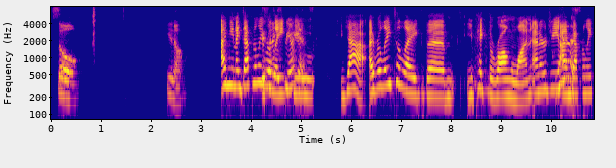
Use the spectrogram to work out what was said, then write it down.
So, you know, I mean, I definitely relate to. Yeah, I relate to like the you pick the wrong one energy. I'm definitely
